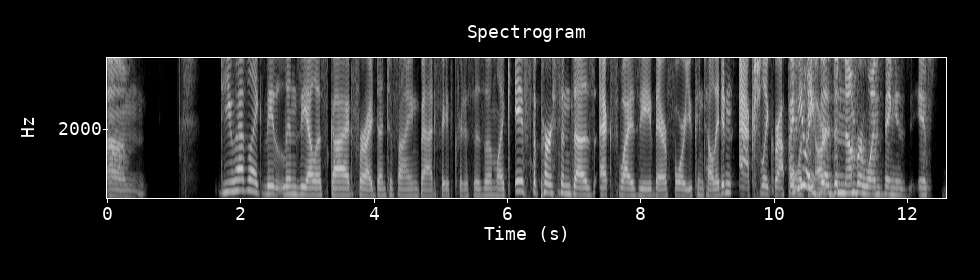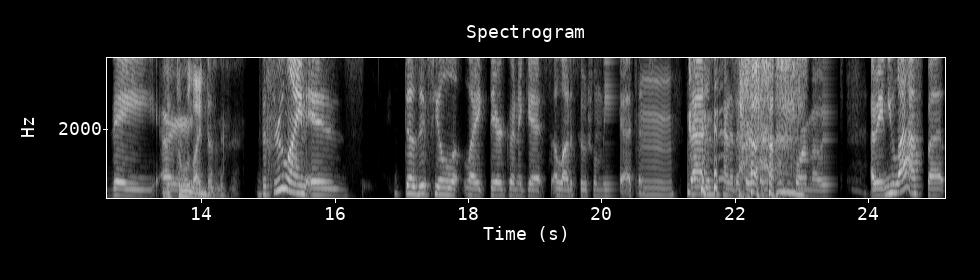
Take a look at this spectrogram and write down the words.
um Do you have like the Lindsay Ellis guide for identifying bad faith criticism? Like if the person does X, Y, Z, therefore you can tell they didn't actually grapple i feel with the like the, the number one thing is if they are the through line doesn't exist. the through line is does it feel like they're gonna get a lot of social media attention? Mm, that is kind of the first and foremost. I mean you laugh but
